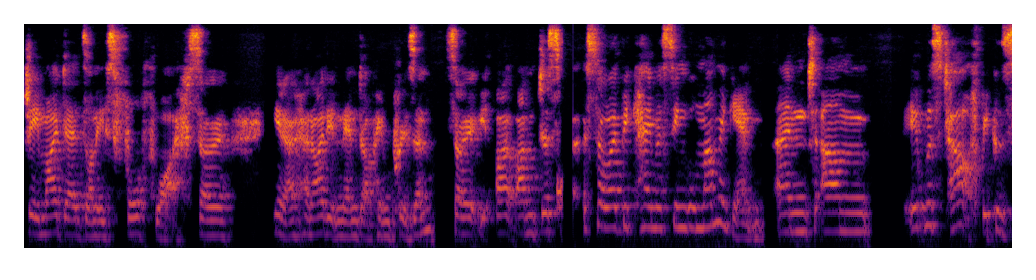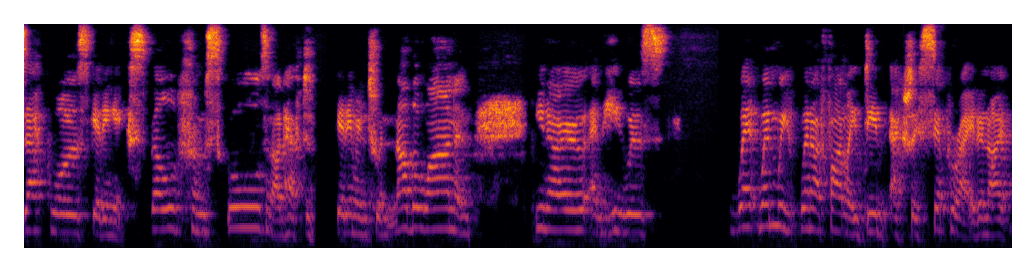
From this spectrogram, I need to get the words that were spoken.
gee, my dad's on his fourth wife, so you know, and I didn't end up in prison. So I, am just so I became a single mum again, and um, it was tough because Zac was getting expelled from schools, and I'd have to get him into another one, and you know, and he was when, when we when I finally did actually separate, and I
